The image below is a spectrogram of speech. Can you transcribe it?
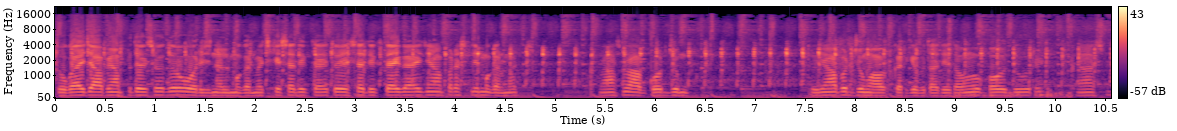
तो गाइज़ आप यहाँ पर देख सकते हो ओरिजिनल मगरमच्छ कैसा दिखता है? तो ऐसा दिखता है गाइज़ यहाँ पर असली मगरमच्छ। यहाँ से आपको जुम तो यहाँ पर जुम आउट करके बता देता हूँ, वो बहुत दूर है, यहाँ से।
